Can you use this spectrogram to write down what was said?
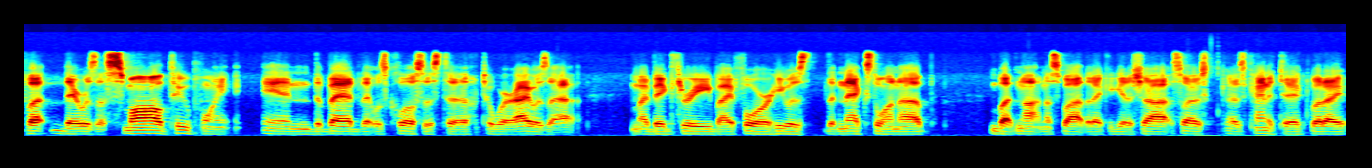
but there was a small two point in the bed that was closest to, to where I was at. My big three by four, he was the next one up, but not in a spot that I could get a shot. So I was I was kind of ticked, but I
